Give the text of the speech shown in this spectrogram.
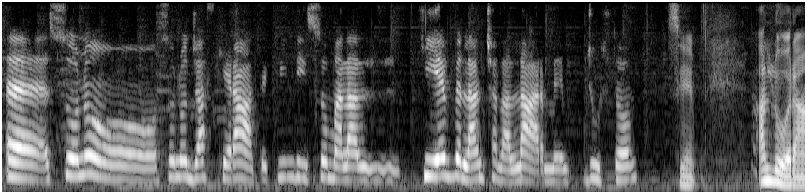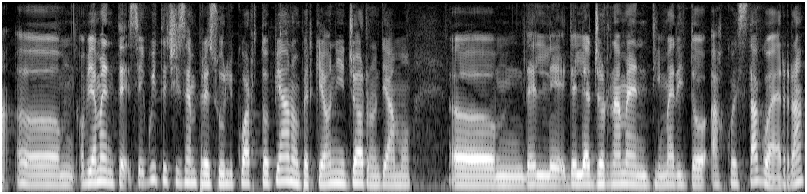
eh, sono, sono già schierate, quindi insomma la, Kiev lancia l'allarme, giusto? Sì. Allora, ehm, ovviamente seguiteci sempre sul quarto piano perché ogni giorno diamo ehm, delle- degli aggiornamenti in merito a questa guerra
